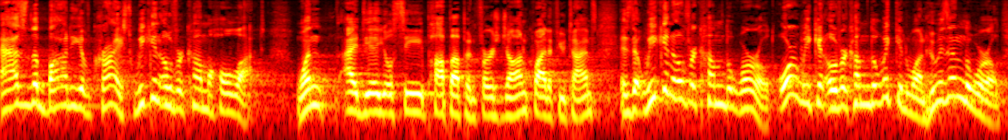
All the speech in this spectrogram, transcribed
as the body of Christ, we can overcome a whole lot. One idea you'll see pop up in 1 John quite a few times is that we can overcome the world, or we can overcome the wicked one who is in the world.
